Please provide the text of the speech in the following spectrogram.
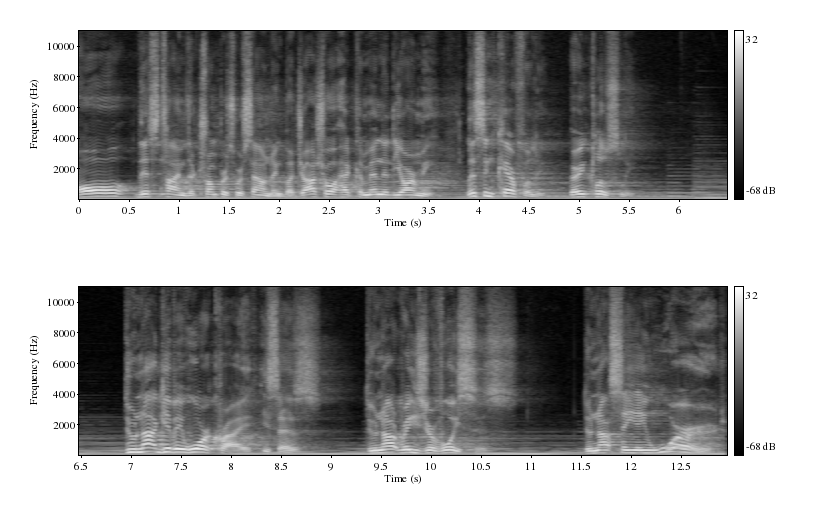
All this time the trumpets were sounding, but Joshua had commanded the army Listen carefully, very closely. Do not give a war cry, he says. Do not raise your voices. Do not say a word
